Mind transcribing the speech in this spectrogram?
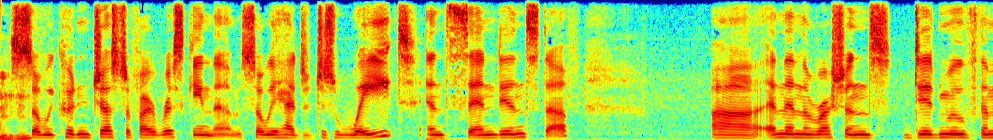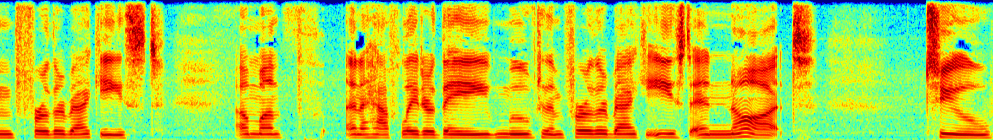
Mm-hmm. So we couldn't justify risking them. So we had to just wait and send in stuff. Uh, and then the Russians did move them further back east. A month and a half later, they moved them further back east and not to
